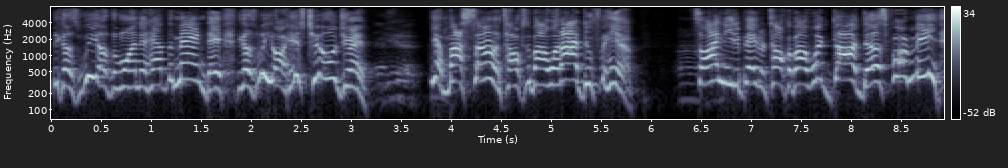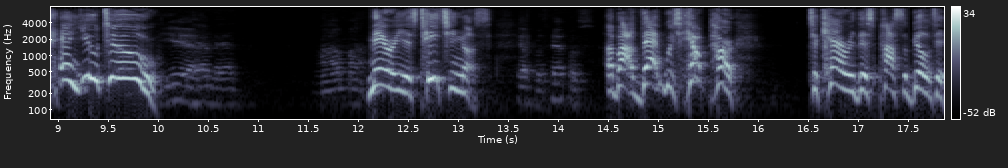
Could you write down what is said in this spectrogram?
because we are the one that have the mandate because we are his children. Yeah. My son talks about what I do for him. Uh-huh. So I need to be able to talk about what God does for me and you too. Mary is teaching us Help us, help us. about that which helped her to carry this possibility.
